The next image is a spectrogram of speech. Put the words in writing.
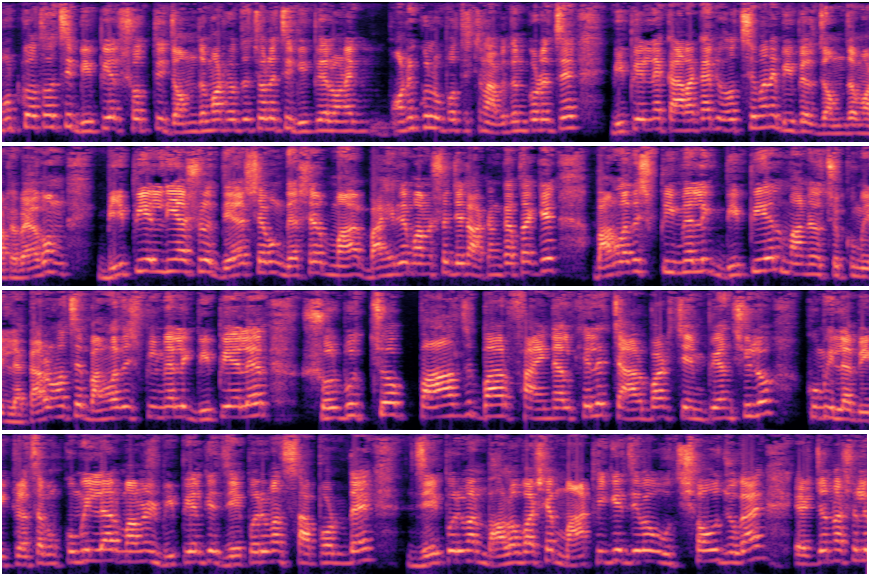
মোট কথা হচ্ছে বিপিএল সত্যি জমজমাট হতে চলেছে। বিপিএল অনেক অনেকগুলো প্রতিষ্ঠান আবেদন করেছে। বিপিএল নিয়ে কারাকারি হচ্ছে মানে বিপিএল জমজমাট হবে। এবং বিপিএল নিয়ে আসলে দেশ এবং দেশের বাইরের মানুষের যেটা আকাঙ্ক্ষা থাকে, বাংলাদেশ প্রিমিয়ার লিগ বিপিএল মানে হচ্ছে কুমিল্লা। কারণ হচ্ছে বাংলাদেশ প্রিমিয়ার লিগ বিপিএল এর সর্বোচ্চ পাঁচবার ফাইনাল খেলে চারবার চ্যাম্পিয়ন ছিল কুমিল্লা বিক্রান্স এবং কুমিল্লার মানুষ বিপিএল কে যে পরিমাণ সাপোর্ট দেয়, যে পরিমাণ ভালোবাসে, মাঠে গিয়ে যেভাবে উৎসাহ যোগায়, এর জন্য আসলে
